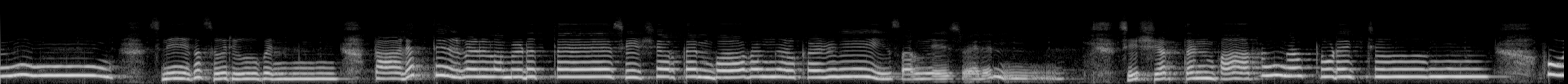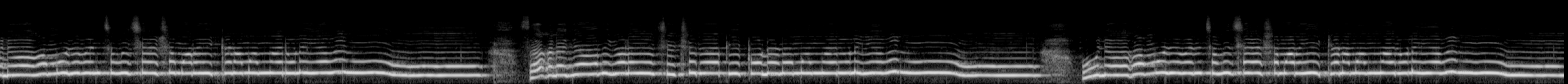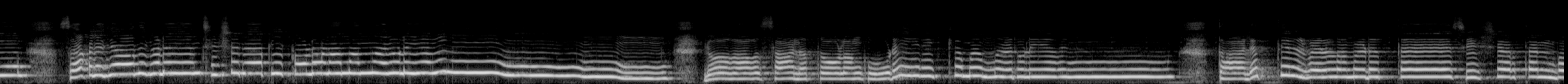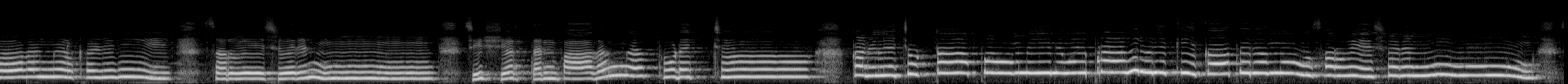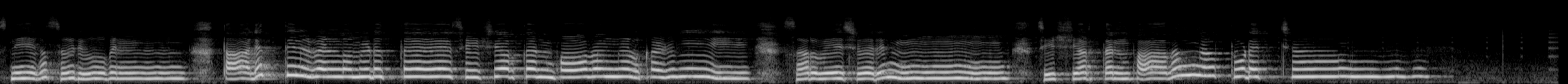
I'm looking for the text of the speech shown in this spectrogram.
സ്നേഹസ്വരൂപൻ താലത്തിൽ വെള്ളമെടുത്ത് ശിഷ്യർത്തൻ പാദങ്ങൾ കഴുകി സർവേശ്വരൻ. ശിഷ്യർത്തൻ പാദങ്ങൾ തുടച്ചു. ഭൂലോകം മുഴുവൻ സുവിശേഷം അറിയിക്കണമെന്നരുളിയവൻ സകല ജാതികളെ ശിഷ്യരാക്കിക്കൊള്ളണമെന്നരുളിയവൻ ഭൂലോകം മുഴുവൻ സുവിശേഷം അറിയിക്കണമെന്നരുളിയവൻ സകല ജാതികളെയും ശിഷ്യരാക്കിക്കൊള്ളണമെന്നരുളിയവൻ ലോകാവസാനത്തോളം കൂടെ ഇരിക്കുമെന്നരുളിയവൻ. താലത്തിൽ വെള്ളമെടുത്ത് ശിഷ്യർ തൻ പാദങ്ങൾ കഴുകി സർവേശ്വരൻ ശിഷ്യർ തൻ പാദങ്ങൾ തുടച്ചു. സ്നേഹസ്വരൂപൻ. താലത്തിൽ വെള്ളമെടുത്ത് ശിഷ്യർത്തൻ പാദങ്ങൾ കഴുകി സർവേശ്വരൻ ശിഷ്യർത്തൻ പാദങ്ങൾ തുടച്ചു.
